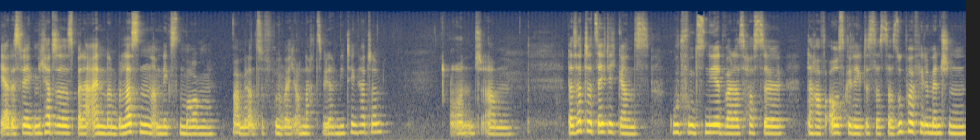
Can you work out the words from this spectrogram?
Ja, deswegen, ich hatte es bei der einen dann belassen. Am nächsten Morgen war mir dann zu früh, weil ich auch nachts wieder ein Meeting hatte. Und ähm, das hat tatsächlich ganz gut funktioniert, weil das Hostel darauf ausgelegt ist, dass da super viele Menschen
